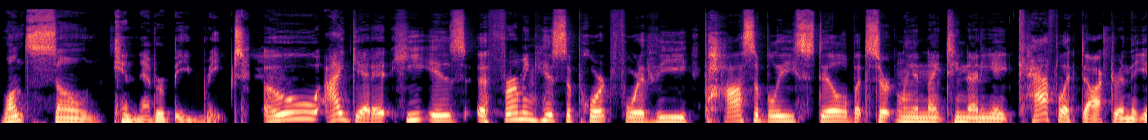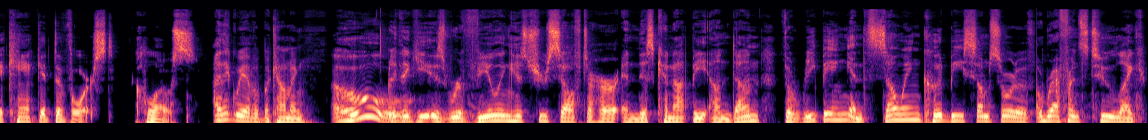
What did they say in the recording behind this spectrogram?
Once sown, can never be reaped. Oh, I get it. He is affirming his support for the possibly still, but certainly in 1998 Catholic doctrine that you can't get divorced. Close. I think we have a becoming. Oh, I think he is revealing his true self to her, and this cannot be undone. The reaping and sowing could be some sort of a reference to like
